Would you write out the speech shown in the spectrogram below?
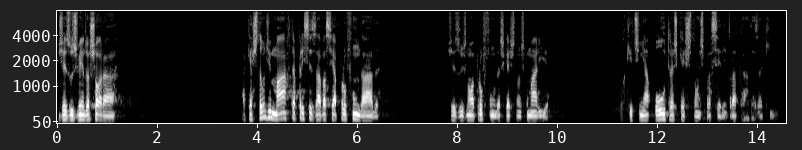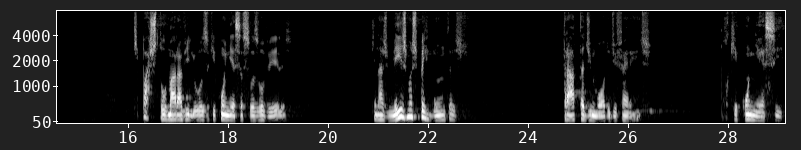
Jesus vendo a chorar. A questão de Marta precisava ser aprofundada. Jesus não aprofunda as questões com Maria, porque tinha outras questões para serem tratadas aqui. Que pastor maravilhoso que conhece as suas ovelhas, que nas mesmas perguntas trata de modo diferente, porque conhece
